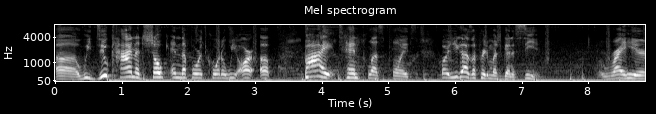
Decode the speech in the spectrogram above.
Uh, we do kind of choke in the fourth quarter. We are up by 10 plus points, but you guys are pretty much gonna see it right here.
